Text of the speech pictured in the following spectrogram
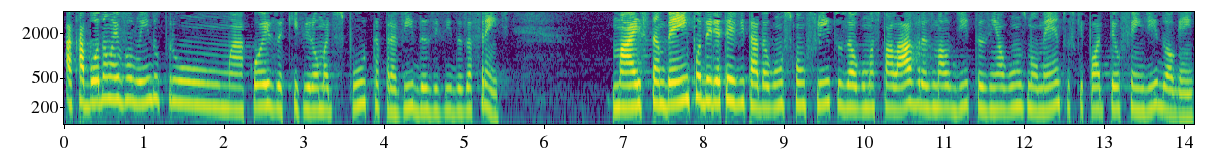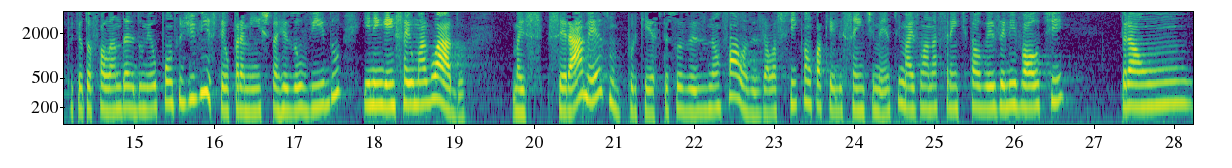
acabou não evoluindo para uma coisa que virou uma disputa para vidas e vidas à frente. Mas também poderia ter evitado alguns conflitos, algumas palavras malditas em alguns momentos que pode ter ofendido alguém, porque eu estou falando do meu ponto de vista. Eu, para mim, está resolvido e ninguém saiu magoado. Mas será mesmo? Porque as pessoas às vezes não falam, às vezes elas ficam com aquele sentimento e mais lá na frente talvez ele volte para um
